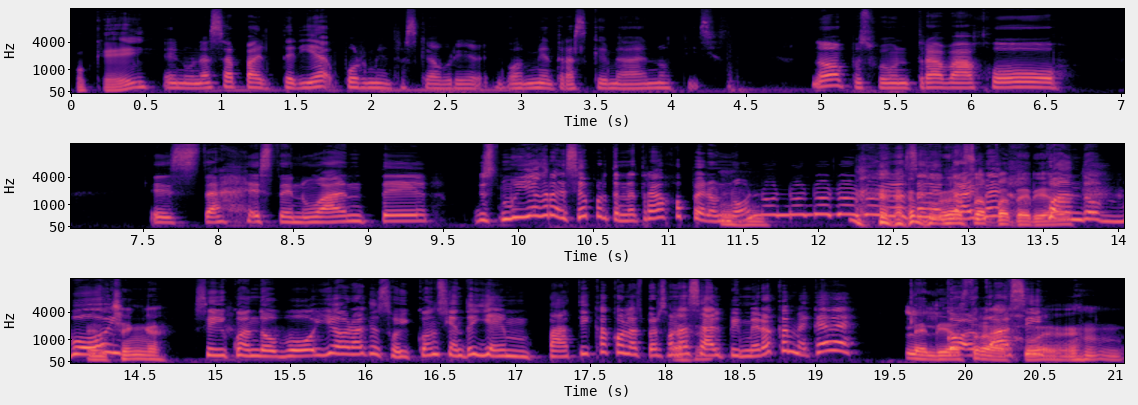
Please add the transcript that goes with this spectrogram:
Ok. En una zapatería por mientras que mientras que me dan noticias. No, pues fue un trabajo esta, extenuante. Es muy agradecido por tener trabajo, pero no, no, no, no, no, no. una zapatería cuando voy. Sí, cuando voy, ahora que soy consciente y empática con las personas, al primero que me quede. Le lías trabajo. Eh.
